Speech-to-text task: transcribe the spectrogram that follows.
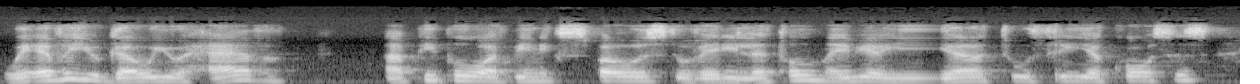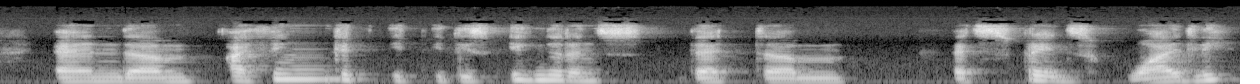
Wherever you go, you have uh, people who have been exposed to very little, maybe a year, two, three year courses. And um, I think it, it, it is ignorance that, um, that spreads widely.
